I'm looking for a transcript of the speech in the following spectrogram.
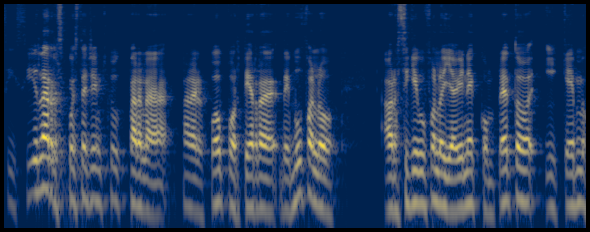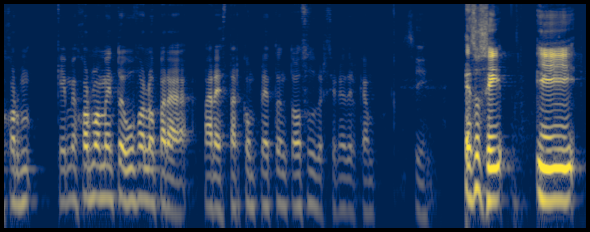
sí es la respuesta de James Cook para, la, para el juego por tierra de Buffalo, ahora sí que Buffalo ya viene completo y qué mejor, qué mejor momento de Buffalo para, para estar completo en todas sus versiones del campo. Sí. Eso sí, y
